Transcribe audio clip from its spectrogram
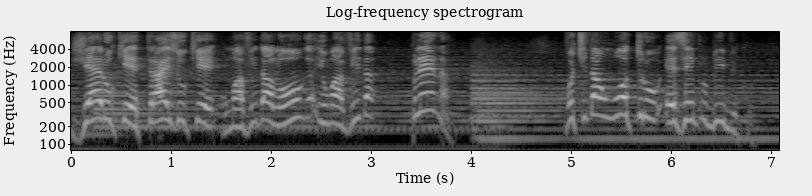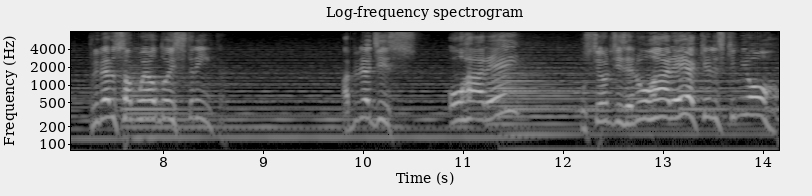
gera o que? Traz o que? Uma vida longa e uma vida plena. Vou te dar um outro exemplo bíblico. 1 Samuel 2,30. A Bíblia diz: Honrarei, o Senhor dizendo: Honrarei aqueles que me honram,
